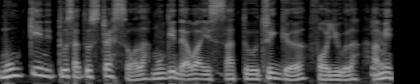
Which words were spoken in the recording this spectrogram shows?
mungkin itu satu stressor lah. Mungkin that one is satu trigger for you lah. Yeah. I mean,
